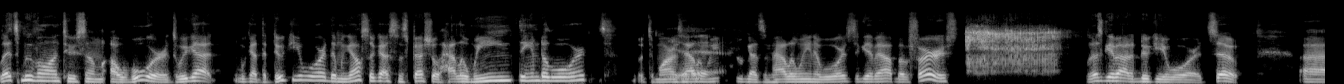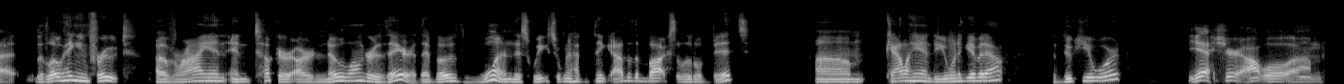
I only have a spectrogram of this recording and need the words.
let's move on to some awards. We got we got the Dookie Award, then we also got some special Halloween themed awards. Tomorrow's Yeah. Halloween. We got some Halloween awards to give out, but first, let's give out a Dookie Award. So, uh, the low hanging fruit of Ryan and Tucker are no longer there. They both won this week, so we're gonna have to think out of the box a little bit. Um, Callahan, do you want to give it out? The Dookie Award? Yeah, sure. I will um,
